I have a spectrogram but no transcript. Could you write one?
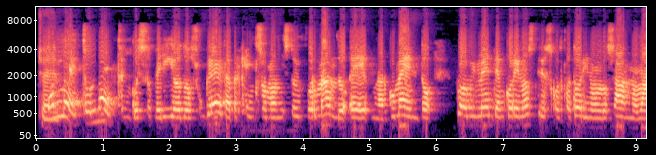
Cioè... Ho letto, ho letto in questo periodo su Greta perché insomma mi sto informando, è un argomento, probabilmente ancora i nostri ascoltatori non lo sanno, ma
